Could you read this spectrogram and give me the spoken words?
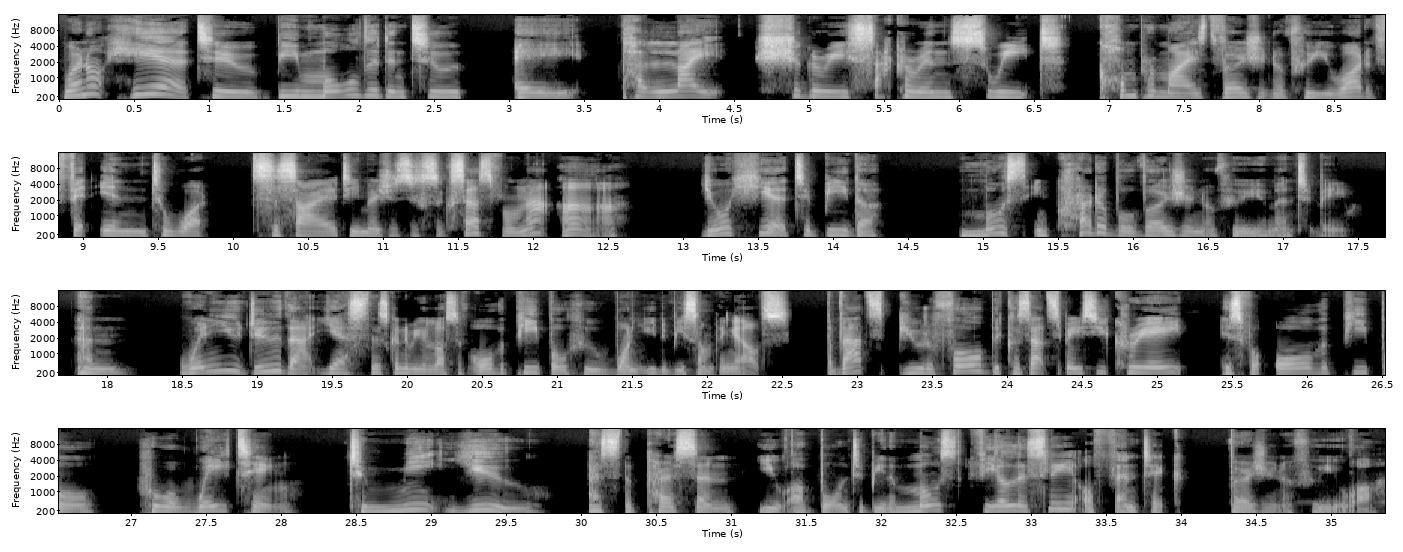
We're not here to be molded into a polite, sugary, saccharine, sweet, compromised version of who you are to fit into what society measures as successful. Nah, ah. you're here to be the most incredible version of who you're meant to be. And when you do that, yes, there's going to be a loss of all the people who want you to be something else. But that's beautiful because that space you create is for all the people who are waiting to meet you as the person you are born to be, the most fearlessly authentic version of who you are.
